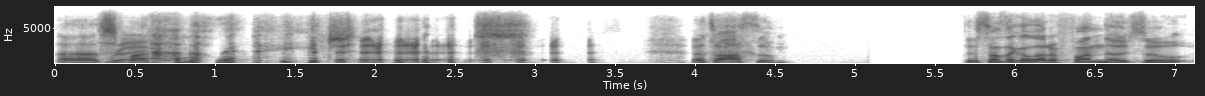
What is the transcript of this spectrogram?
uh, spot Right. on the webpage. That's awesome. That sounds like a lot of fun though. So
